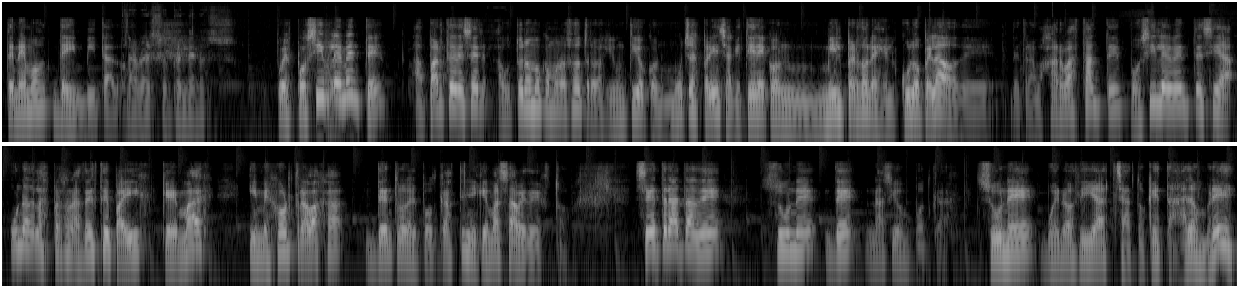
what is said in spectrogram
tenemos de invitado? A ver, sorpréndenos. Pues posiblemente aparte de ser autónomo como nosotros y un tío con mucha experiencia que tiene con mil perdones el culo pelado de, trabajar bastante, posiblemente sea una de las personas de este país que más y mejor trabaja dentro del podcasting y que más sabe de esto. Se trata de Sune de Nación Podcast. Sune, buenos días, chato. ¿Qué tal, hombre?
